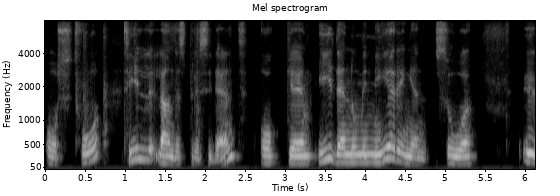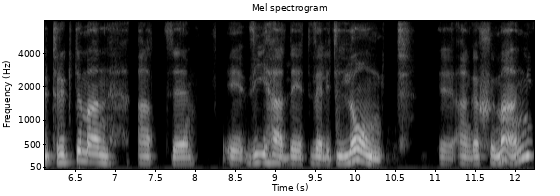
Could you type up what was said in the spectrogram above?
oss två till landets president och i den nomineringen så uttryckte man att eh, eh, vi hade ett väldigt långt eh, engagemang.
